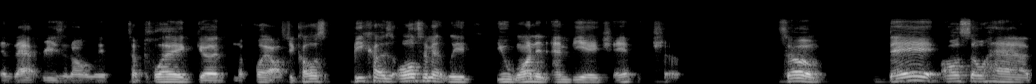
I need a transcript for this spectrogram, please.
and that reason only to play good in the playoffs because because ultimately you want an NBA championship. So they also have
